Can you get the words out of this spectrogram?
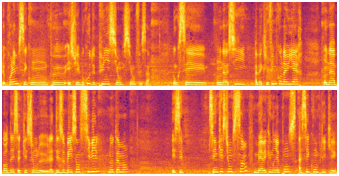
le problème, c'est qu'on peut essuyer beaucoup de punitions si on fait ça. Donc c'est, on a aussi, avec le film qu'on a eu hier, on a abordé cette question de la désobéissance civile notamment. Et c'est, une question simple, mais avec une réponse assez compliquée.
